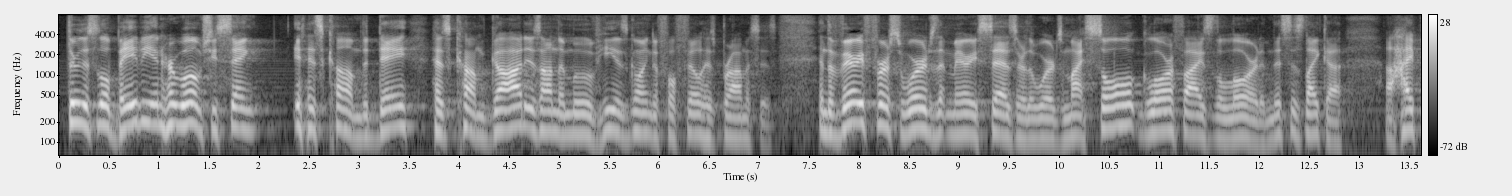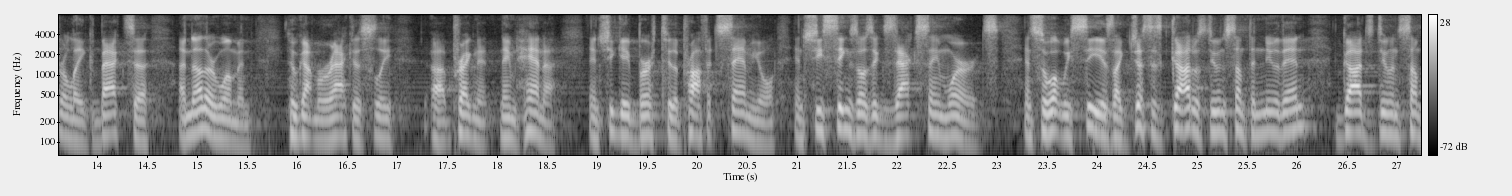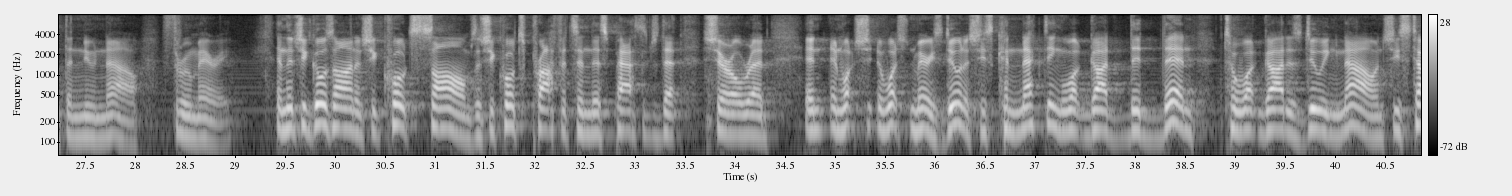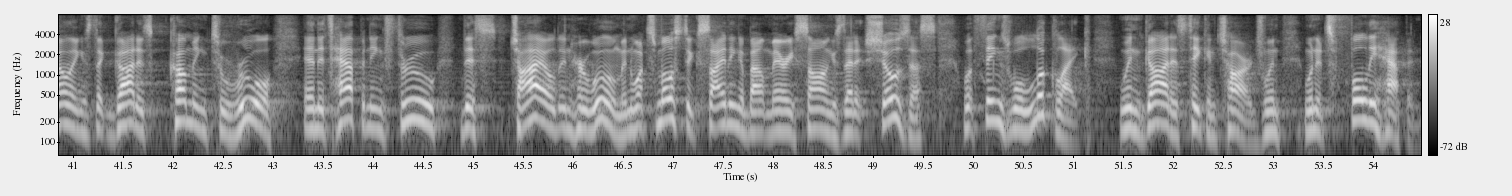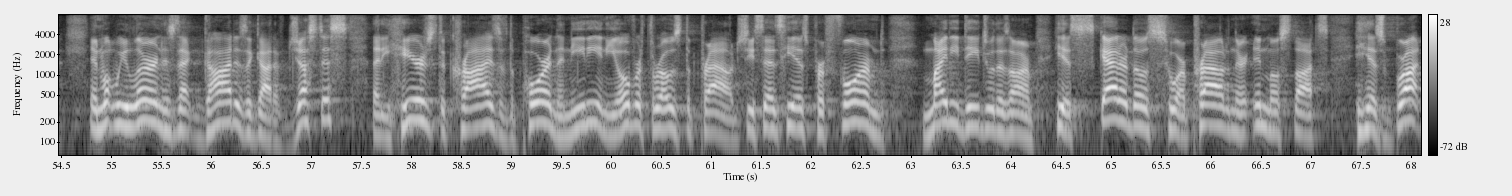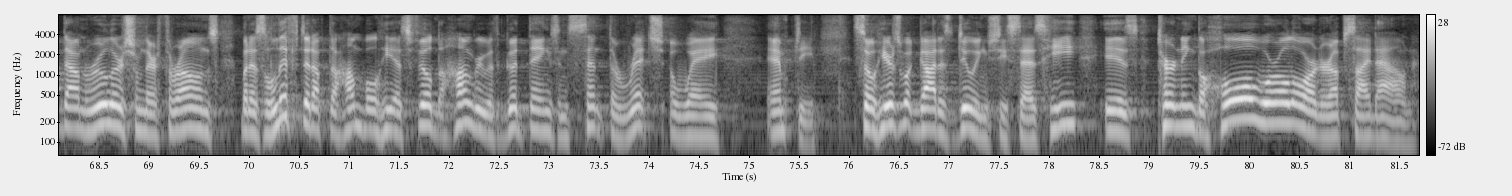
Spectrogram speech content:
through this little baby in her womb, she's saying, It has come. The day has come. God is on the move. He is going to fulfill his promises. And the very first words that Mary says are the words, My soul glorifies the Lord. And this is like a, a hyperlink back to another woman who got miraculously uh, pregnant named Hannah, and she gave birth to the prophet Samuel, and she sings those exact same words. And so, what we see is like just as God was doing something new then, God's doing something new now through Mary. And then she goes on and she quotes Psalms and she quotes prophets in this passage that Cheryl read. And, and what, she, what Mary's doing is she's connecting what God did then to what God is doing now. And she's telling us that God is coming to rule, and it's happening through this child in her womb. And what's most exciting about Mary's song is that it shows us what things will look like when God has taken charge, when, when it's fully happened. And what we learn is that God is a God of justice, that He hears the cries of the poor and the needy, and He overthrows the proud. She says, He has performed mighty deeds with His arm. He has scattered those who are proud in their inmost thoughts. He has brought down rulers from their thrones, but has lifted up the humble. He has filled the hungry with good things and sent the rich away empty. So here's what God is doing, she says. He is turning the whole world order upside down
